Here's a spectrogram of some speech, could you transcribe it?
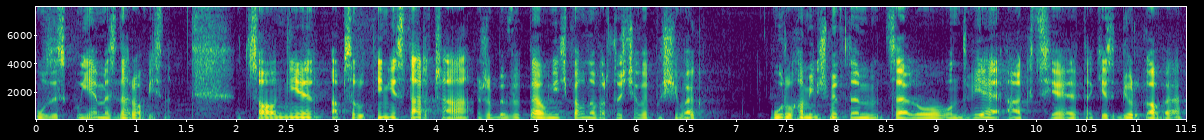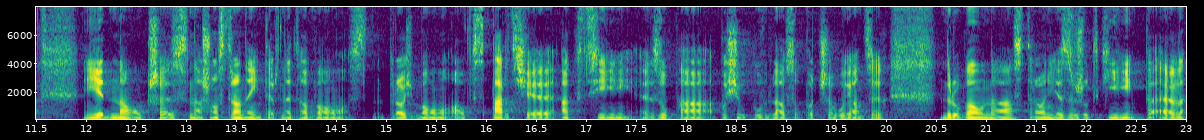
uzyskujemy z darowizn. Co nie, absolutnie nie starcza, żeby wypełnić pełnowartościowy posiłek. Uruchomiliśmy w tym celu dwie akcje takie zbiórkowe. Jedną przez naszą stronę internetową z prośbą o wsparcie akcji zupa posiłków dla osób potrzebujących. Drugą na stronie zrzutki.pl.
